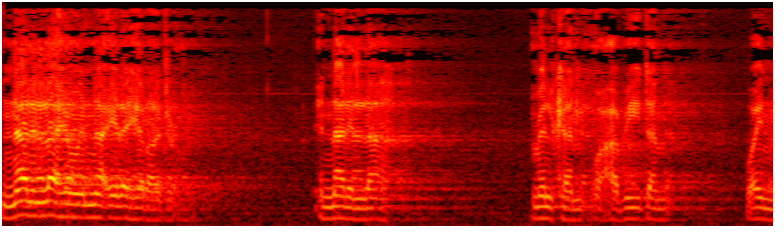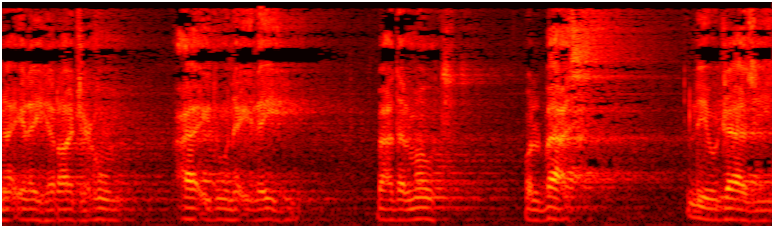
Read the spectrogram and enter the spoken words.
إنا لله وإنا إليه راجعون. إنا لله ملكا وعبيدا وإنا إليه راجعون. عائدون إليه بعد الموت والبعث ليجازي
